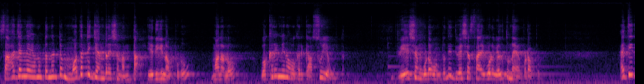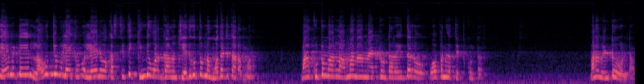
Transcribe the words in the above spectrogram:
సహజంగా ఏముంటుందంటే మొదటి జనరేషన్ అంతా ఎదిగినప్పుడు మనలో ఒకరి మీద ఒకరికి అసూయ ఉంటుంది. ద్వేషం కూడా ఉంటుంది ద్వేష స్థాయి కూడా వెళ్తున్నాయి అప్పుడప్పుడు. అయితే ఇది ఏమిటి లౌక్యం లేక లేని ఒక స్థితి కింది వర్గాల నుంచి ఎదుగుతున్న మొదటి తరం మనం. మన కుటుంబాల్లో అమ్మ నాన్న ఎట్లుంటారు ఇద్దరు ఓపెన్గా తిట్టుకుంటారు. మనం వింటూ ఉంటాం.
